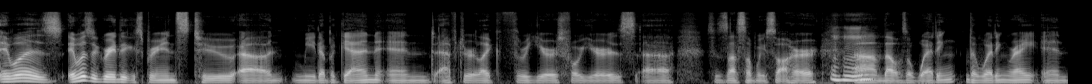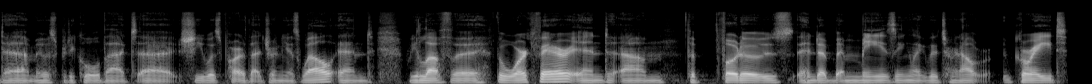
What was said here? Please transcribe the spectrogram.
it was it was a great experience to uh, meet up again, and after like three years, four years uh, since last time we saw her, um, that was a wedding, the wedding, right? And um, it was pretty cool that uh, she was part of that journey as well, and we love the the work there, and um, the photos end up amazing, like they turn out great,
